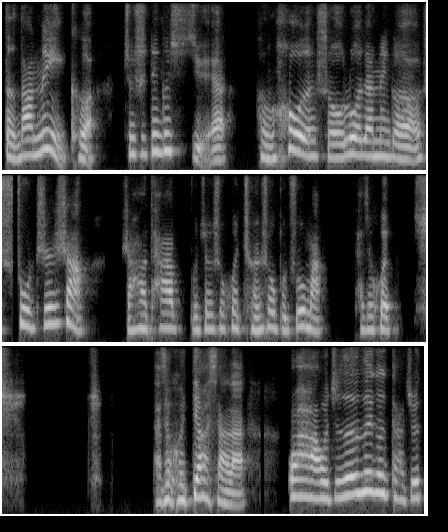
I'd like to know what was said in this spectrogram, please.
等到那一刻，就是那个雪很厚的时候落在那个树枝上，然后它不就是会承受不住嘛，它就会，它就会掉下来。哇，我觉得那个感觉。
